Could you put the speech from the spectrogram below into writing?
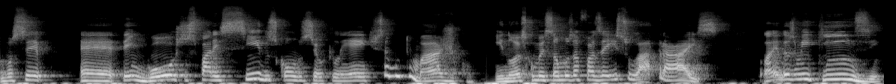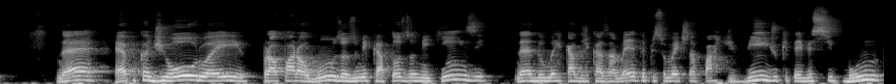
você é, tem gostos parecidos com o do seu cliente. Isso é muito mágico. E nós começamos a fazer isso lá atrás, lá em 2015, né? Época de ouro aí para alguns, 2014, 2015, né? Do mercado de casamento, principalmente na parte de vídeo, que teve esse boom,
